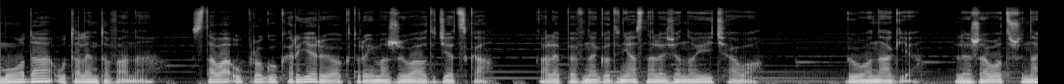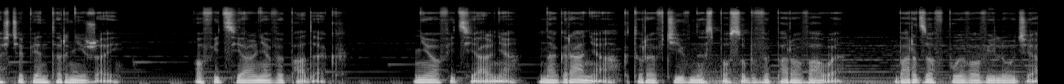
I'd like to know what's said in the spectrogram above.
Młoda, utalentowana. Stała u progu kariery, o której marzyła od dziecka, ale pewnego dnia znaleziono jej ciało. Było nagie, leżało 13 pięter niżej. Oficjalnie wypadek. Nieoficjalnie nagrania, które w dziwny sposób wyparowały. Bardzo wpływowi ludzie.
